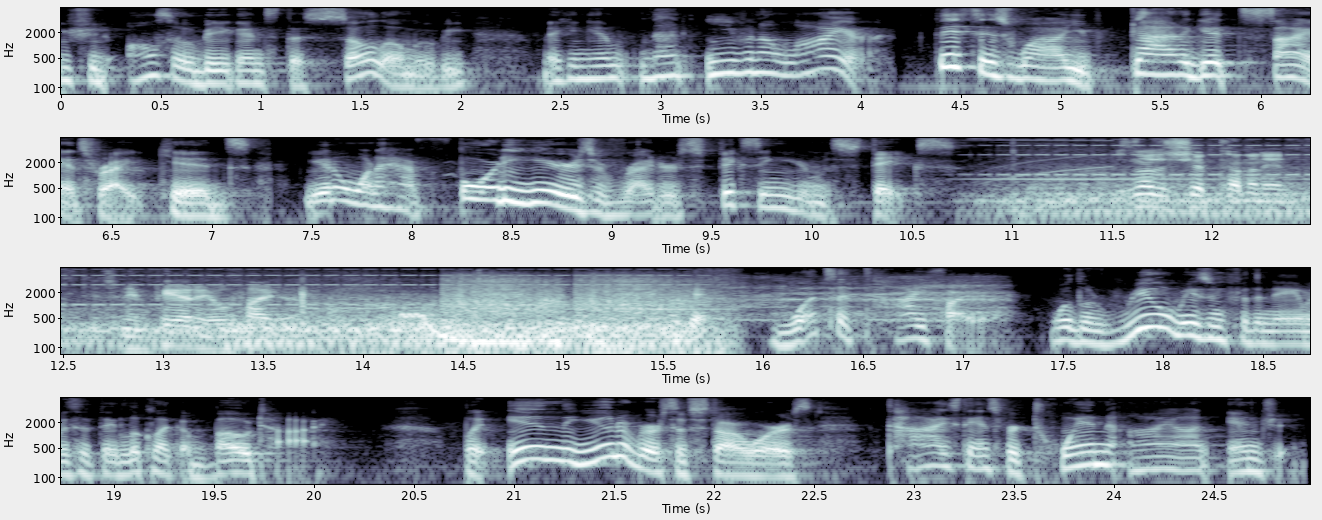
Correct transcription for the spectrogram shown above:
you should also be against the solo movie making him not even a liar. This is why you've got to get science right, kids. You don't want to have 40 years of writers fixing your mistakes. There's another ship coming in. It's an Imperial fighter. Okay, what's a TIE fighter? Well, the real reason for the name is that they look like a bow tie. But in the universe of Star Wars, TIE stands for Twin Ion Engine.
